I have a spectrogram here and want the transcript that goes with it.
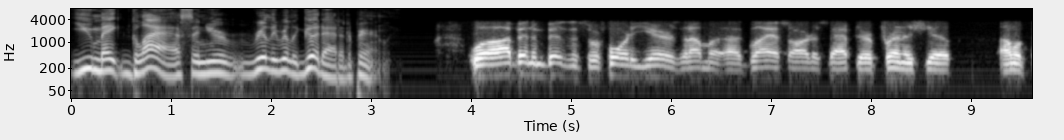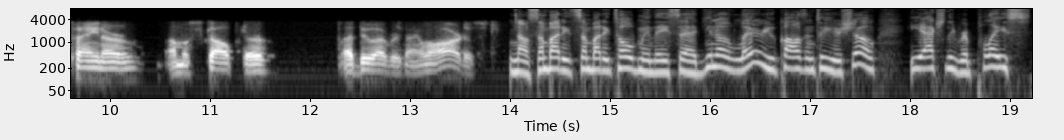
you make glass and you're really really good at it apparently. Well, I've been in business for 40 years, and I'm a, a glass artist after apprenticeship. I'm a painter. I'm a sculptor. I do everything. I'm an artist. No, somebody somebody told me they said, you know, Larry who calls into your show, he actually replaced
